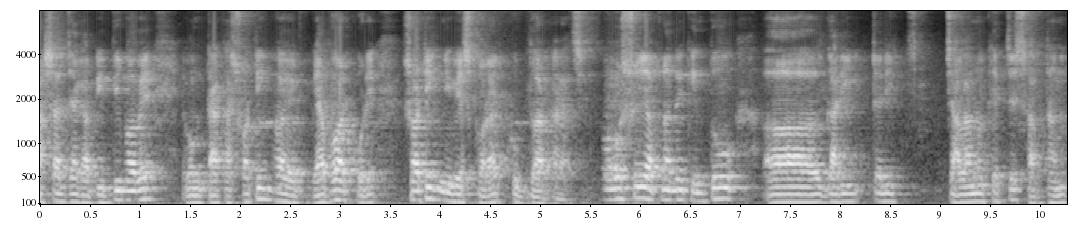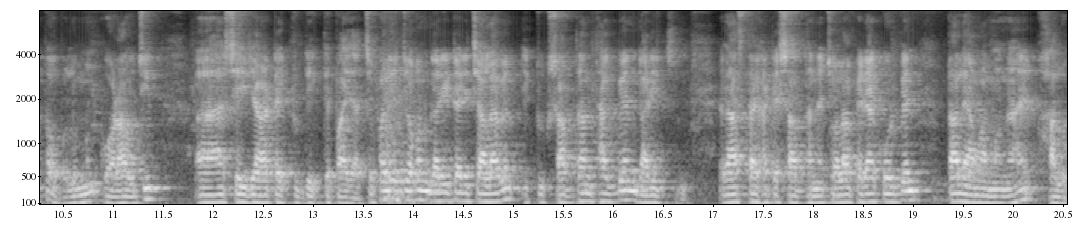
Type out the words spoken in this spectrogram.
আসার জায়গা বৃদ্ধি পাবে এবং টাকা সঠিকভাবে ব্যবহার করে সঠিক নিবেশ করার খুব দরকার আছে। অবশ্যই আপনাদের কিন্তু গাড়ি টাড়ি চালানোর ক্ষেত্রে সাবধানতা অবলম্বন করা উচিত। সেই জায়গাটা একটু দেখতে পাওয়া যাচ্ছে। ফলে যখন গাড়ি টাড়ি চালাবেন একটু সাবধান থাকবেন গাড়ি রাস্তাঘাটে সাবধানে চলাফেরা করবেন তাহলে আমার মনে হয় ভালো।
